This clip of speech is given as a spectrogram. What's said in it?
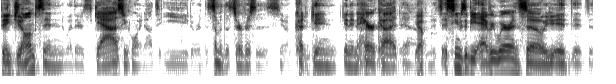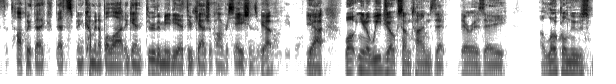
big jumps in whether it's gas, you're going out to eat, or the, some of the services, you know, cut, getting getting a haircut. Um, yep. it seems to be everywhere, and so it, it, it's a topic that that's been coming up a lot again through the media, through casual conversations with yep. a lot of people. Yeah. Well, you know, we joke sometimes that there is a a local news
